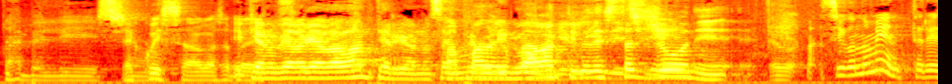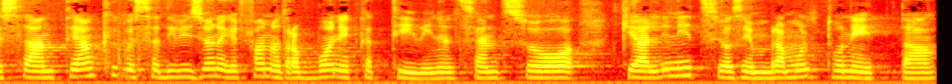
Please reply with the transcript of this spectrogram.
È bellissimo. e questa è la cosa E bella. piano piano che va avanti arrivano man sempre mano che nuovi avanti che con le stagioni eh, Ma secondo me è interessante anche questa divisione che fanno tra buoni e cattivi, nel senso che all'inizio sembra molto netta,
